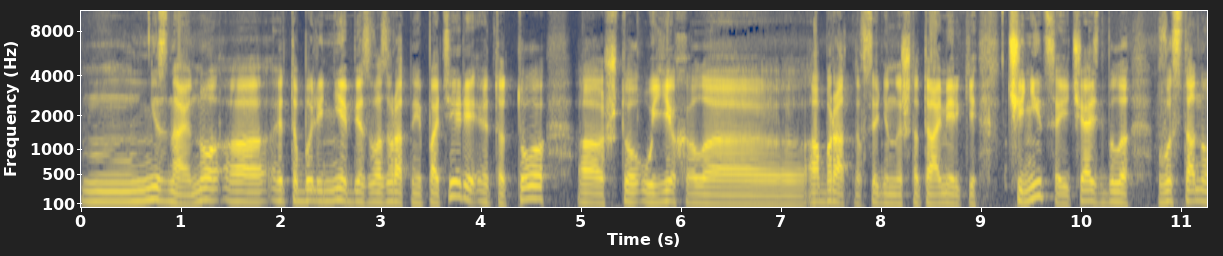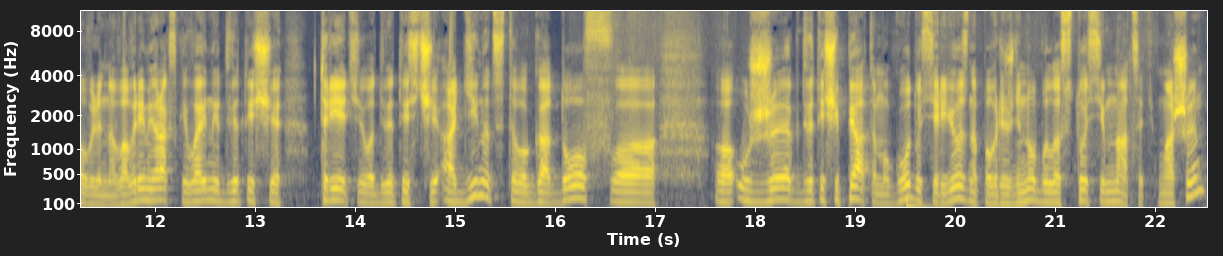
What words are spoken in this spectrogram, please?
не знаю, но э, это были не безвозвратные потери, это то, э, что уехало обратно в Соединенные Штаты Америки чиниться, и часть была восстановлена. Во время Иракской войны 2003-2011 годов уже к 2005 году серьезно повреждено было 117 машин,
